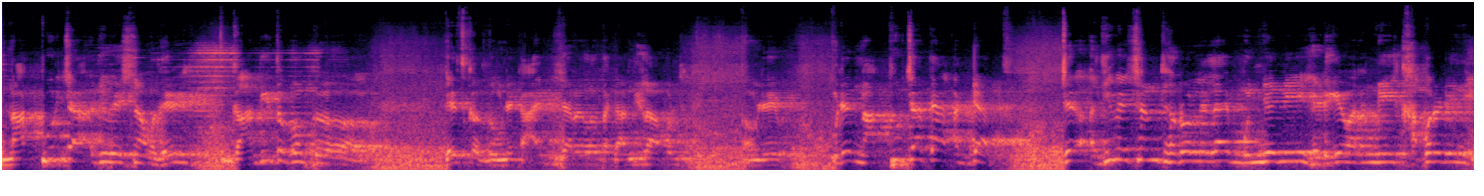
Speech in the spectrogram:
नागपूरच्या अधिवेशनामध्ये गांधी तर मग हेच करतो. म्हणजे काय विचारायला आता गांधीला आपण म्हणजे म्हणजे नागपूरच्या त्या अड्ड्यात जे अधिवेशन ठरवलेलं आहे मुंजेंनी हेडगेवारांनी खापर्डेंनी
